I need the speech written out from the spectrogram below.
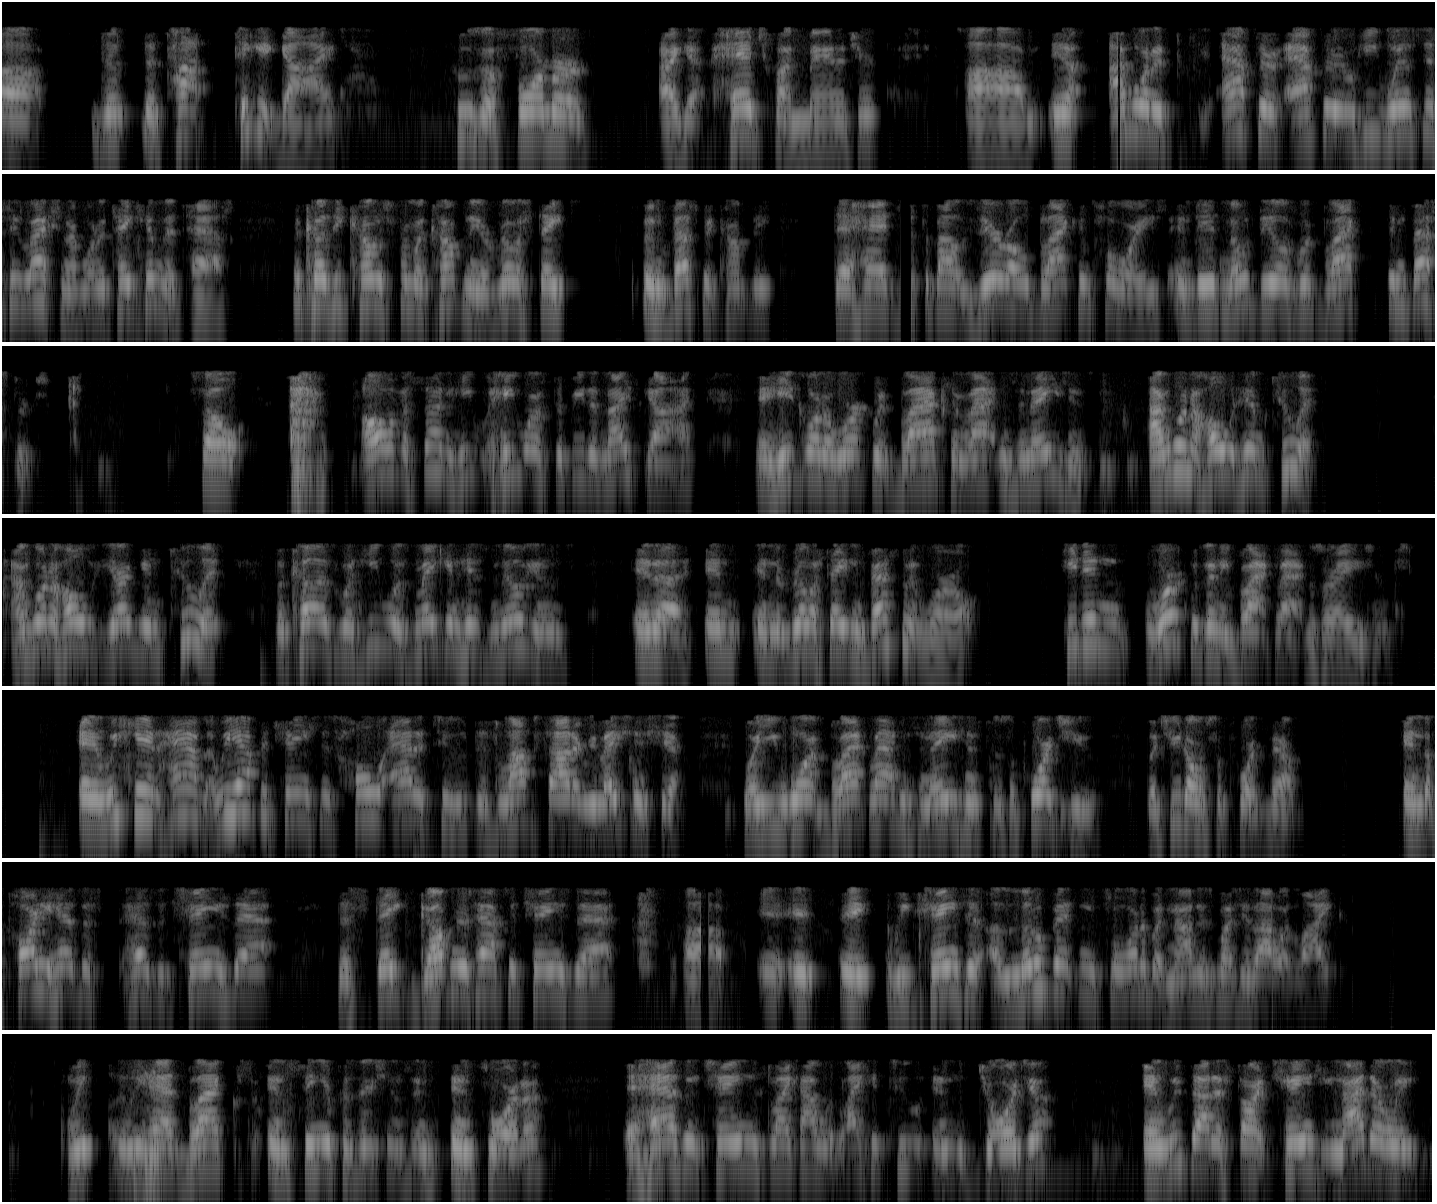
Uh, the the top ticket guy, who's a former, I guess, hedge fund manager, um, you know, I'm going to after after he wins this election, I'm going to take him to task because he comes from a company, a real estate investment company that had just about zero black employees and did no deals with black investors. So all of a sudden he he wants to be the nice guy and he's going to work with blacks and Latins and Asians. I'm going to hold him to it. I'm going to hold Youngkin to it because when he was making his millions in a in in the real estate investment world, he didn't work with any black Latins or Asians. And we can't have that. We have to change this whole attitude, this lopsided relationship where you want black Latins and Asians to support you, but you don't support them. And the party has to, has to change that. The state governors have to change that. Uh, it, it, it, we changed it a little bit in Florida, but not as much as I would like. We we had blacks in senior positions in, in Florida. It hasn't changed like I would like it to in Georgia. And we've got to start changing not only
